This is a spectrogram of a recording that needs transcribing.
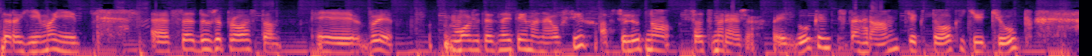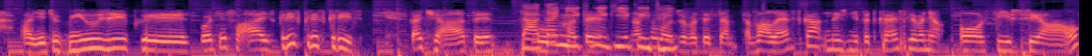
Дорогі мої, е, все дуже просто. Е, Ви можете знайти мене у всіх абсолютно соцмережах: Facebook, Instagram, TikTok, YouTube, YouTube Music, Spotify, скрізь, скрізь, скрізь. Качати, Так, а нік, нік, який насолоджуватися. Валевська, нижні підкреслювання, official.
